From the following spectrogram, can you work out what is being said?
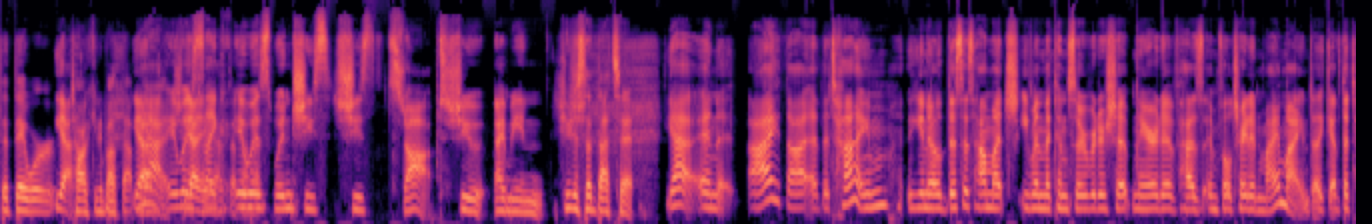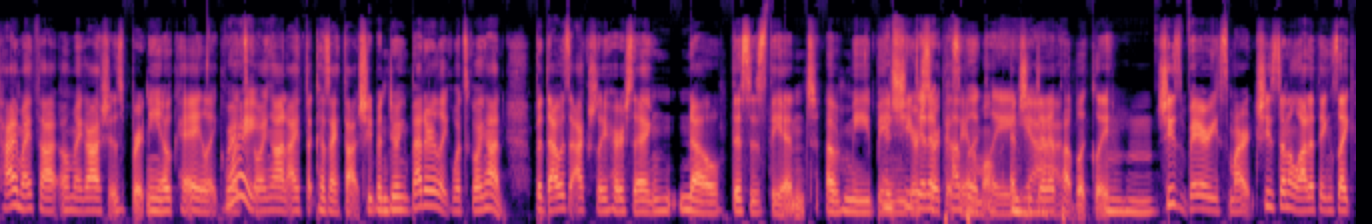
that they were Yeah. talking about that. Yeah. yeah, moment. it was said like that it moment. was when she's she's stopped. She, I mean, She just said that's it. Yeah, and I thought at the time, you know, this is how much even the conservatorship narrative has infiltrated my mind. Like at the time, I thought, oh my gosh, is Britney okay? Like what's going on? I thought because I thought she'd been doing better. Like what's going on? But that was actually her saying, no, this is the end of me being And she your did it animal. publicly, And she did it publicly. mhm. She's very smart. She's done a lot of things like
